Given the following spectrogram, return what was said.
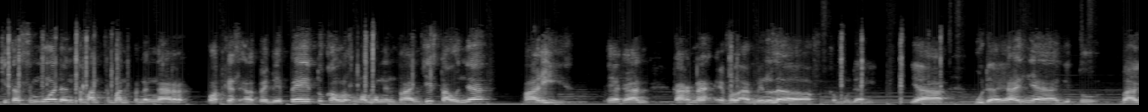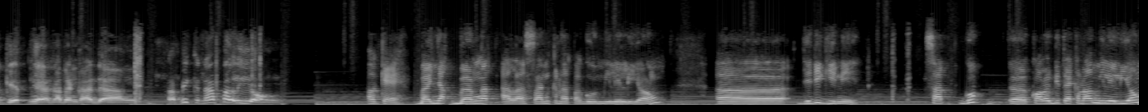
kita semua dan teman-teman pendengar podcast LPDP itu kalau ngomongin Prancis tahunya Paris, ya kan? Karena Evil I'm Love, kemudian ya budayanya gitu, bagetnya kadang-kadang. Tapi kenapa Lyon? Oke, okay, banyak banget alasan kenapa gue milih Lyon. Uh, jadi gini, saat gue uh, kalau ditanya kenapa milih Lyon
